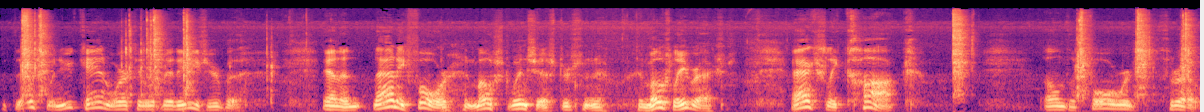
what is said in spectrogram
But this one, you can work a little bit easier, but and a 94 in most Winchesters and most lever actions actually cock on the forward throw.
